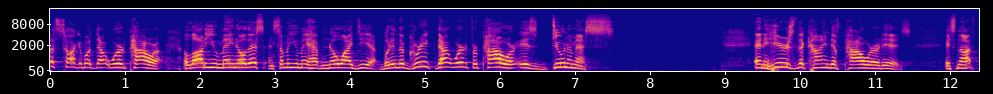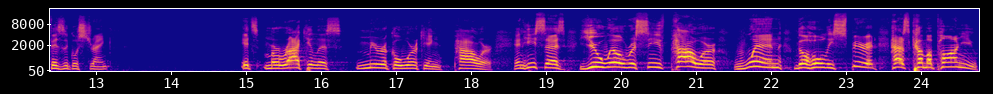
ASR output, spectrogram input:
Let's talk about that word power. A lot of you may know this, and some of you may have no idea. But in the Greek, that word for power is dunamis. And here's the kind of power it is it's not physical strength, it's miraculous miracle working power. And he says, You will receive power when the Holy Spirit has come upon you.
